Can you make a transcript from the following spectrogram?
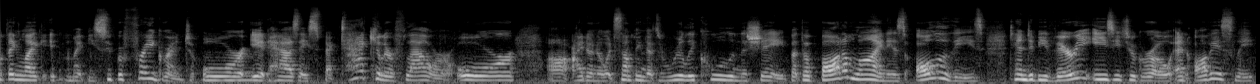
something like it might be super fragrant, or Mm. it has a spectacular flower, or uh, I don't know, it's something that's really cool in the shade. But the bottom line is, all of these tend to be very easy to grow and obviously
